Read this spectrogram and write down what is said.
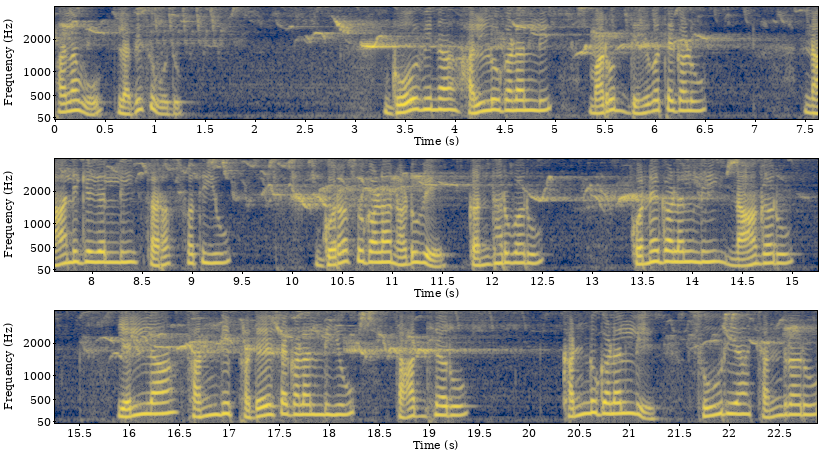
ಫಲವು ಲಭಿಸುವುದು. ಗೋವಿನ ಹಲ್ಲುಗಳಲ್ಲಿ ಮರುದೇವತೆಗಳು, ನಾಲಿಗೆಯಲ್ಲಿ ಸರಸ್ವತಿಯು, ಗೊರಸುಗಳ ನಡುವೆ ಗಂಧರ್ವರು, ಕೊನೆಗಳಲ್ಲಿ ನಾಗರು, ಎಲ್ಲ ಸಂಧಿ ಪ್ರದೇಶಗಳಲ್ಲಿಯೂ ಸಾಧ್ಯರು, ಕಣ್ಣುಗಳಲ್ಲಿ ಸೂರ್ಯ ಚಂದ್ರರು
